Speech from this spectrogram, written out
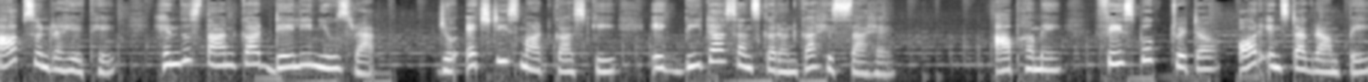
आप सुन रहे थे हिंदुस्तान का डेली न्यूज़ रैप, जो एच टी स्मार्टकास्ट की एक बीटा संस्करण का हिस्सा है। आप हमें फेसबुक ट्विटर और इंस्टाग्राम पे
